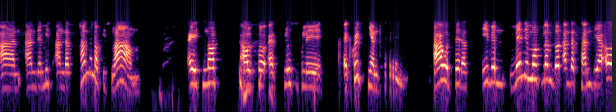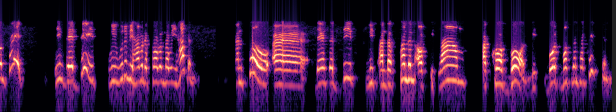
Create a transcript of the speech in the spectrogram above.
And, and the misunderstanding of Islam is not also exclusively a Christian thing. I would say that even many Muslims don't understand their own faith. If they did, we wouldn't be having the problem that we haven't. And so uh, there's a deep misunderstanding of Islam across board with both Muslims and Christians.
